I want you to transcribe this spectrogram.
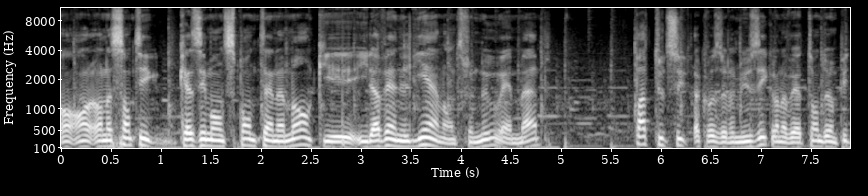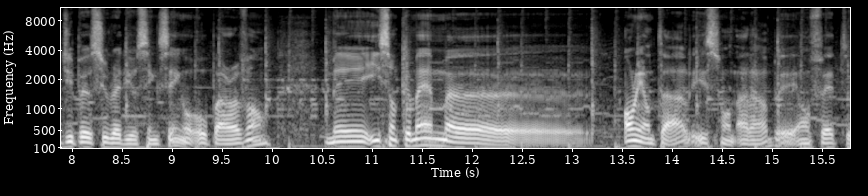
On, a senti quasiment spontanément qu'il avait un lien entre nous et MAP. Pas tout de suite à cause de la musique, on avait attendu un petit sur Radio Sing Sing au- auparavant, mais ils sont quand même euh, orientaux, ils sont arabes, et en fait,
